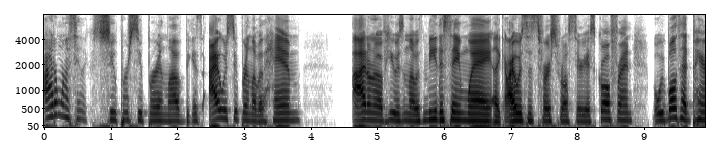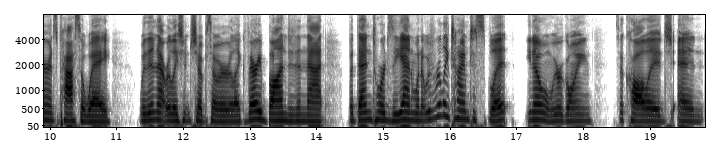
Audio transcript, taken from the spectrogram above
I don't want to say like super, super in love because I was super in love with him. I don't know if he was in love with me the same way. Like I was his first real serious girlfriend, but we both had parents pass away within that relationship. So we were like very bonded in that. But then towards the end, when it was really time to split, you know, when we were going to college and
